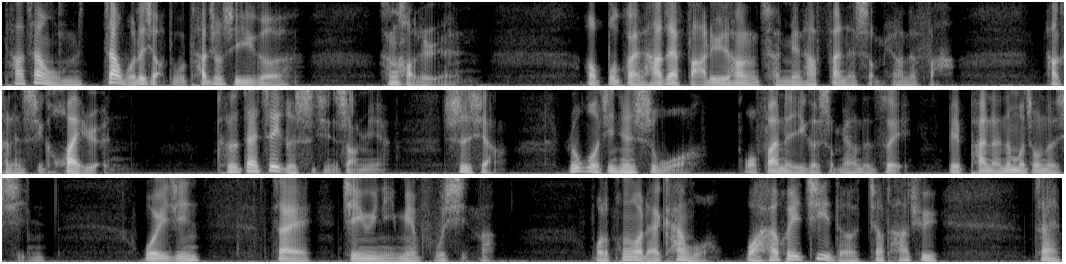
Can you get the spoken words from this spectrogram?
他在我们在我的角度，他就是一个很好的人。哦，不管他在法律上的层面他犯了什么样的法，他可能是一个坏人。可是在这个事情上面，试想，如果今天是我，我犯了一个什么样的罪，被判了那么重的刑，我已经在监狱里面服刑了。我的朋友来看我，我还会记得叫他去在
